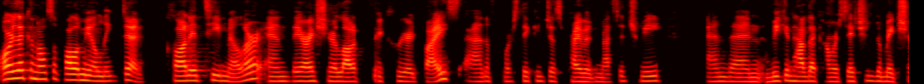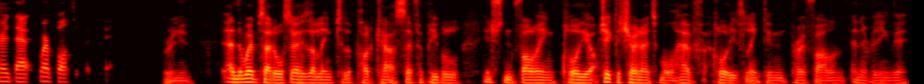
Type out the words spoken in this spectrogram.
or they can also follow me on LinkedIn. Claudia T. Miller, and there I share a lot of free career advice. And of course, they can just private message me, and then we can have that conversation to make sure that we're both a good fit. Brilliant. And the website also has a link to the podcast. So for people interested in following Claudia, check the show notes and we'll have Claudia's LinkedIn profile and, and everything there.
